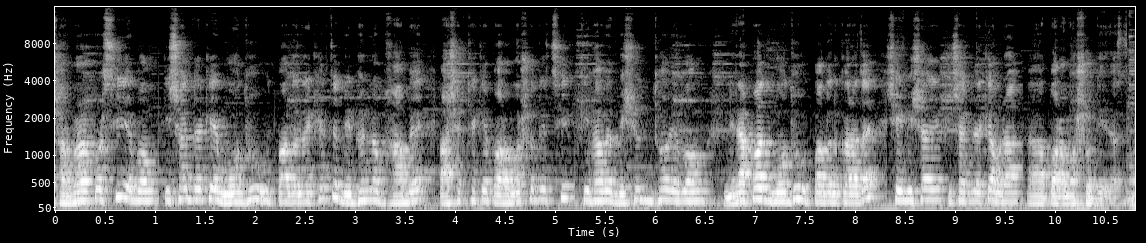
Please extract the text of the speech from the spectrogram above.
সরবরাহ করছি এবং কৃষকদেরকে মধু উৎপাদনের ক্ষেত্রে বিভিন্নভাবে পাশের থেকে পরামর্শ দিচ্ছি কীভাবে বিশুদ্ধ এবং নিরাপদ মধু উৎপাদন করা যায় সেই বিষয়ে কৃষকদেরকে আমরা পরামর্শ দিয়ে যাচ্ছি।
